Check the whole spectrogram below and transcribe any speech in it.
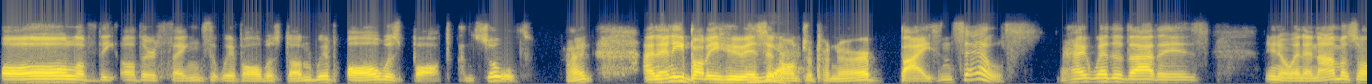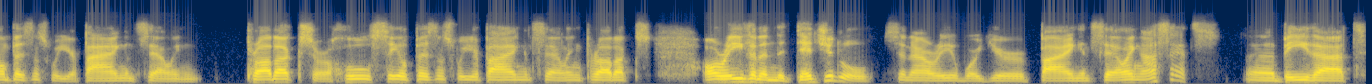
all of the other things that we've always done. We've always bought and sold, right? And anybody who is yeah. an entrepreneur buys and sells, right? Whether that is, you know, in an Amazon business where you're buying and selling products or a wholesale business where you're buying and selling products, or even in the digital scenario where you're buying and selling assets, uh, be that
